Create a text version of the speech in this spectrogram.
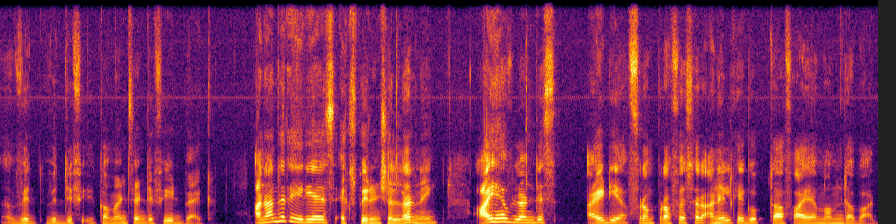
with, with the comments and the feedback. Another area is experiential learning. I have learned this idea from Professor Anil K. Gupta of IIM Ahmedabad.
